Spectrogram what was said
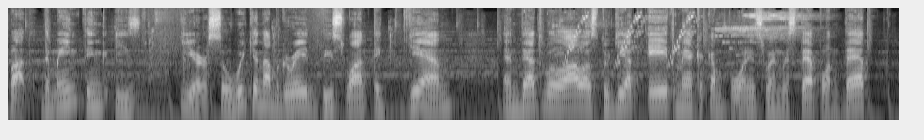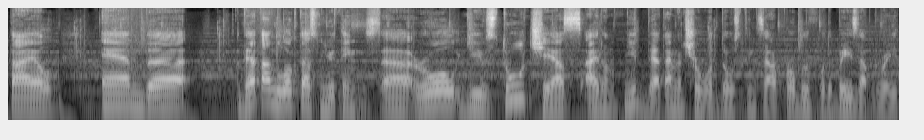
But the main thing is here. So we can upgrade this one again and that will allow us to get 8 mecha components when we step on that tile and uh, that unlocked us new things. Uh, roll gives tool chests, I don't need that, I'm not sure what those things are, probably for the base upgrade.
